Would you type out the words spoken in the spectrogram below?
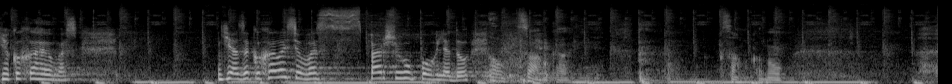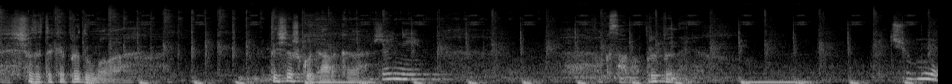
Я кохаю вас. Я закохалася у вас з першого погляду. Оксанка. Оксанка, ну. Що ти таке придумала? Ти ще школярка. Вже ні. Оксано, припини. Чому?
